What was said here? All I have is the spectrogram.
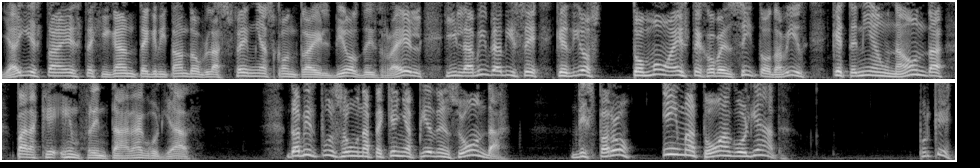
Y ahí está este gigante gritando blasfemias contra el Dios de Israel, y la Biblia dice que Dios tomó a este jovencito David, que tenía una onda, para que enfrentara a Goliat. David puso una pequeña piedra en su onda, disparó y mató a Goliat. ¿Por qué?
